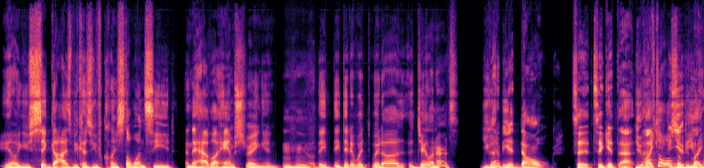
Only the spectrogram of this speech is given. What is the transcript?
you know, you sit guys because you've clinched the one seed and they have a hamstring and Mm-hmm. you know, they they did it with with uh, Jalen Hurts. you got to be a dog to to get that. You have to also you- be like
